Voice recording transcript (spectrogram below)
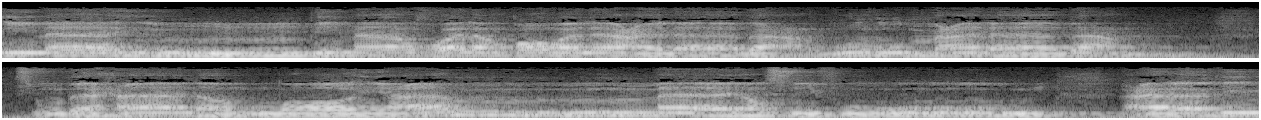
إله بما خلق ولعلى بعضهم على بعض. سبحان الله عما يصفون عالم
